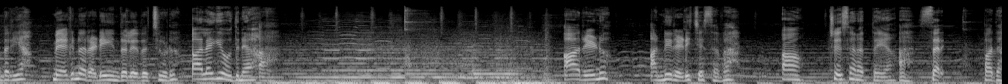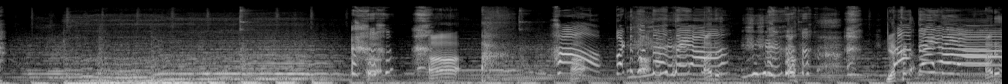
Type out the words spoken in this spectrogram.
సౌందర్య మేఘన రెడీ అయిందో లేదో చూడు. అలాగే వదినా. ఆ. రేణు అన్నీ రెడీ చేసావా? ఆ, చేశాను అత్తయ్య ఆ, సరే పద. అరే.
